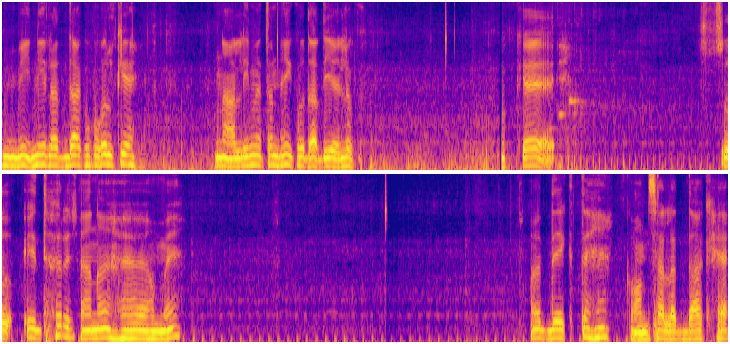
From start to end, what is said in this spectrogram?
मिनी लद्दाख बोल के नाली में तो नहीं कूदा दिया लोग। ओके। सो इधर जाना है हमें। और देखते हैं कौन सा लद्दाख है।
